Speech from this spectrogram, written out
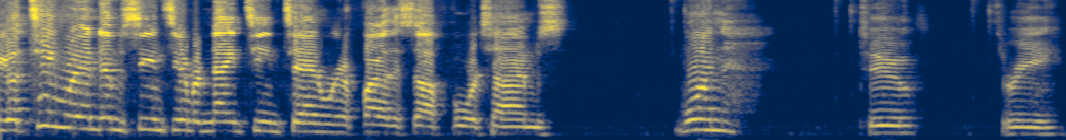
we go. Team random, CNC number 1910. We're going to fire this off four times. One, two, three,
